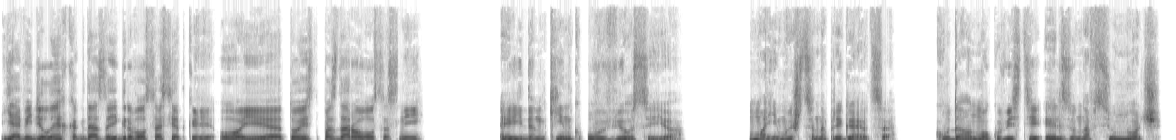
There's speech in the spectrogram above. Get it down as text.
Я видел их, когда заигрывал с соседкой. Ой, э, то есть поздоровался с ней. Эйден Кинг увез ее. Мои мышцы напрягаются. Куда он мог увезти Эльзу на всю ночь?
